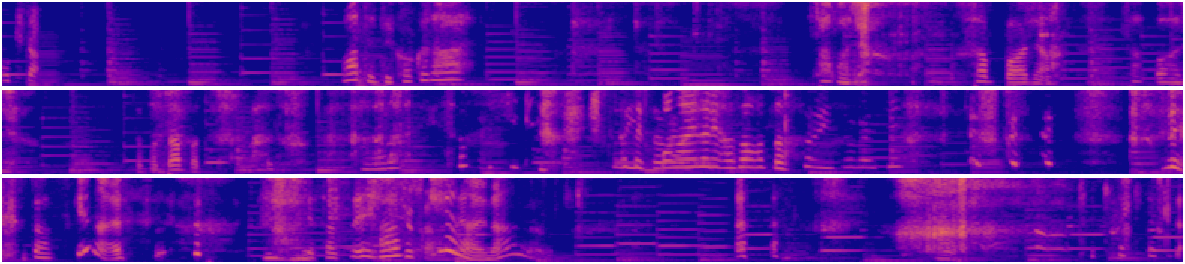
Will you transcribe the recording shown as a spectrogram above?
起きた待って、でかくないサバじゃん。サッパーじゃんサバじゃん。サバダバダちょっと、サバだ。忙しい一人でこの間に挟まった。一人忙しいで助けないいいや撮影してるから、ね。助けないなんだ来た来た来た。来た。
